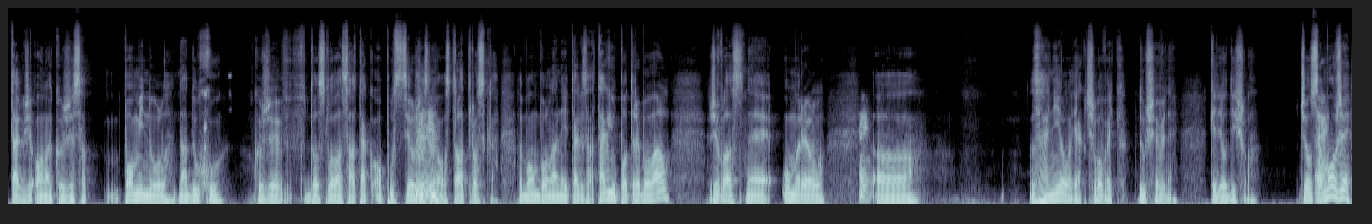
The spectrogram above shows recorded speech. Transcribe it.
takže on akože sa pominul na duchu akože doslova sa tak opustil, že z mhm. neho ostala troska, lebo on bol na nej tak, za, tak ju potreboval, že vlastne umrel uh, zhnil jak človek duševne, keď odišla. Čo sa môže,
